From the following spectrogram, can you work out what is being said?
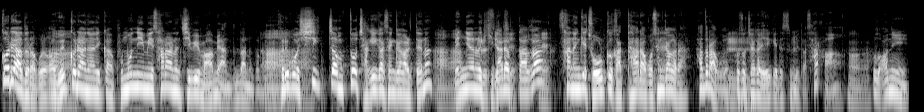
꺼려 하더라고요. 아, 왜 아. 꺼려 하냐니까 부모님이 사라는 집이 마음에 안 든다는 겁니다. 아. 그리고 시점도 자기가 생각할 때는 아, 몇 년을 그럴 수 기다렸다가 있지. 네. 사는 게 좋을 것 같아라고 생각을 하- 하더라고요. 음. 그래서 제가 얘기를 했습니다. 사라. 어. 그래서 아니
